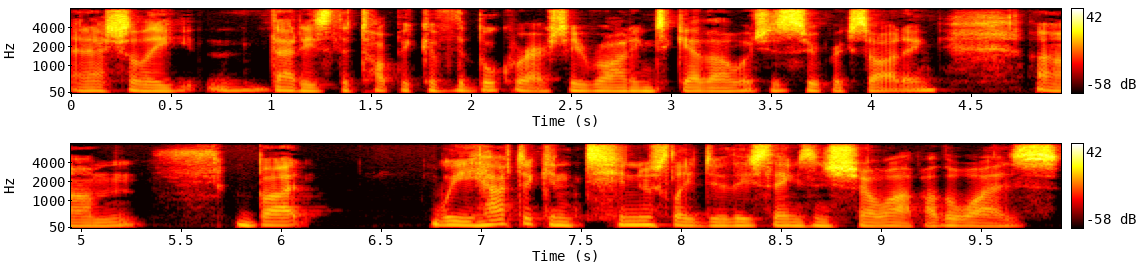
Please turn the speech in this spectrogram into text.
and actually, that is the topic of the book we're actually writing together, which is super exciting. Um, but we have to continuously do these things and show up. Otherwise,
